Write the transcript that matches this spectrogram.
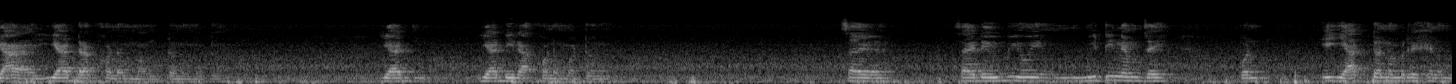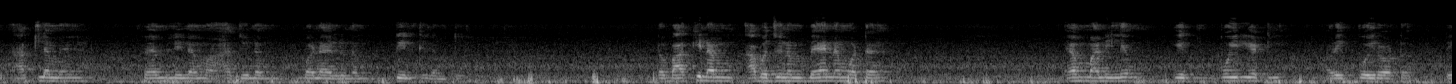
યા, યાદ રાખવાના માંગતો ન યાદ, યાદી રાખવાના માટે સાહેબ સાઈડ એવી બી હોય મીટીને એમ જાય, પણ એ યાદ તો નમ રહે આટલે મેં ફેમિલીને હાજુને બનાવેલું ને દિલથી નમતું તો બાકીના આ બાજુને બે ને માટે, એમ માની લેમ એક પોયરી હતી, અને એક પોયરો હતો. તે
